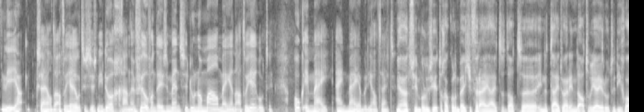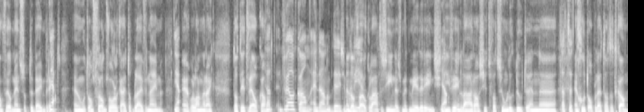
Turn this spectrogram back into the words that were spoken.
Ja, ik zei al, de atelierroute is dus niet doorgegaan. En veel van deze mensen doen normaal mee aan de atelierroute. Ook in mei. Eind mei hebben die altijd. Ja, het symboliseert toch ook wel een beetje vrijheid. Dat eh, in de tijd waarin de atelierroute die gewoon veel mensen op de been brengt. En we moeten onze verantwoordelijkheid toch blijven nemen. Ja. Erg belangrijk dat dit wel kan. Dat het wel kan en dan op deze en manier. dat we ook laten zien, dus met meerdere initiatieven in Laren, als je het fatsoenlijk doet en, eh, het- en goed oplet dat het kan.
